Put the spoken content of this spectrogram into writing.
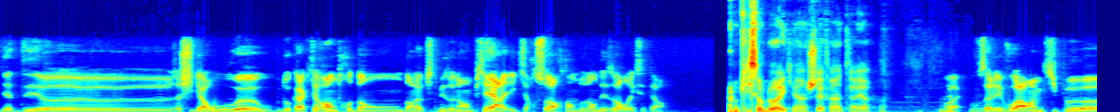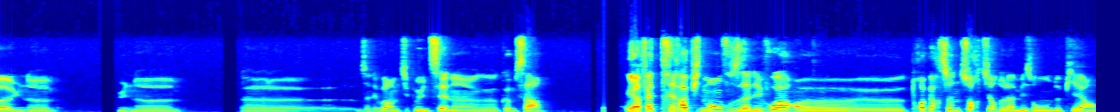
il y a des euh, ashigaru ou budoka qui rentrent dans, dans la petite maisonnée en pierre et qui ressortent en donnant des ordres etc. Donc il semblerait qu'il y ait un chef à l'intérieur. Ouais, vous allez voir un petit peu une une vous allez voir un petit peu une scène comme ça. Et en fait, très rapidement, vous allez voir euh, trois personnes sortir de la maison de pierre,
